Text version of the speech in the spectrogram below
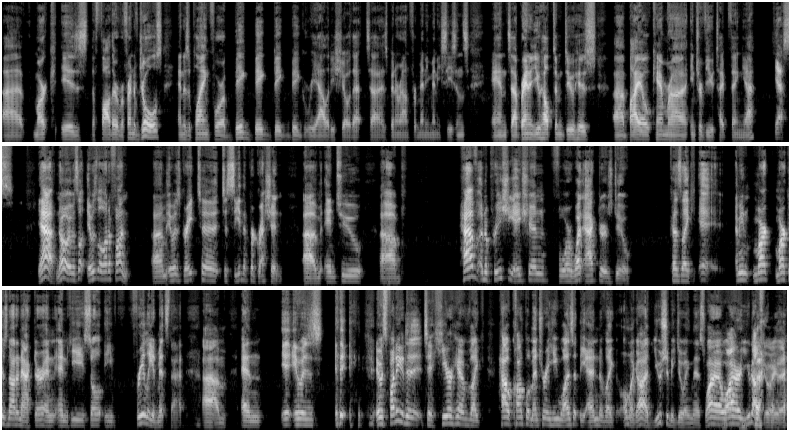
Uh, Mark is the father of a friend of Joel's, and is applying for a big, big, big, big reality show that uh, has been around for many, many seasons. And uh, Brandon, you helped him do his uh, bio camera interview type thing, yeah? Yes. Yeah. No, it was it was a lot of fun. Um, it was great to to see the progression um, and to uh, have an appreciation for what actors do. Because, like, eh, I mean, Mark Mark is not an actor, and and he so he freely admits that. Um, and it, it was it, it was funny to to hear him like how complimentary he was at the end of like, oh my god, you should be doing this. Why why are you not doing that?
